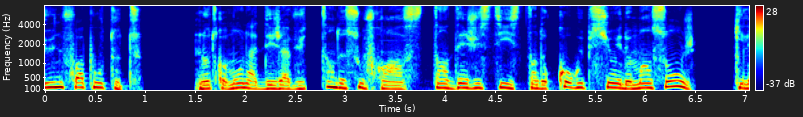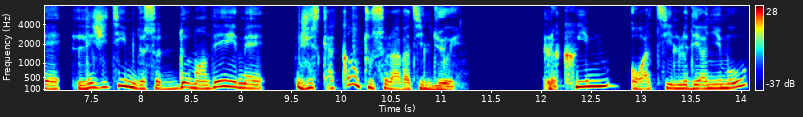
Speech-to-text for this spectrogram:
une fois pour toutes. Notre monde a déjà vu tant de souffrances, tant d'injustices, tant de corruption et de mensonges qu'il est légitime de se demander mais jusqu'à quand tout cela va-t-il durer? Le crime aura-t-il le dernier mot?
